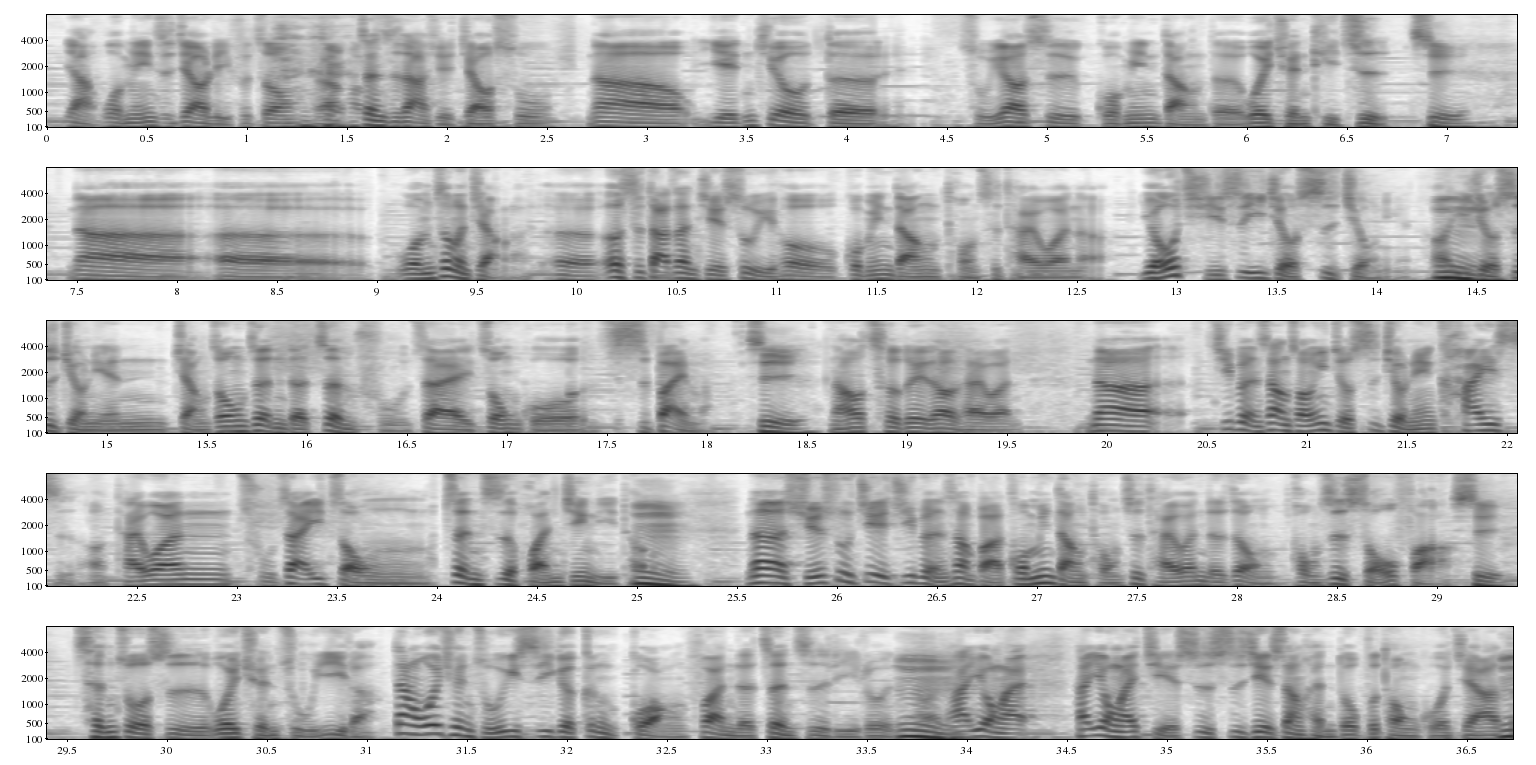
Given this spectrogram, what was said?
呀，我名字叫李福忠，政治大学教书，那研究的主要是国民党的威权体制。是。那呃，我们这么讲了，呃，二次大战结束以后，国民党统治台湾啊，尤其是一九四九年啊，一九四九年蒋中正的政府在中国失败嘛，是，然后撤退到台湾。那基本上从一九四九年开始啊，台湾处在一种政治环境里头。嗯。那学术界基本上把国民党统治台湾的这种统治手法是称作是威权主义了。当然，威权主义是一个更广泛的政治理论啊，它用来它用来解释世界上很多不同国家的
